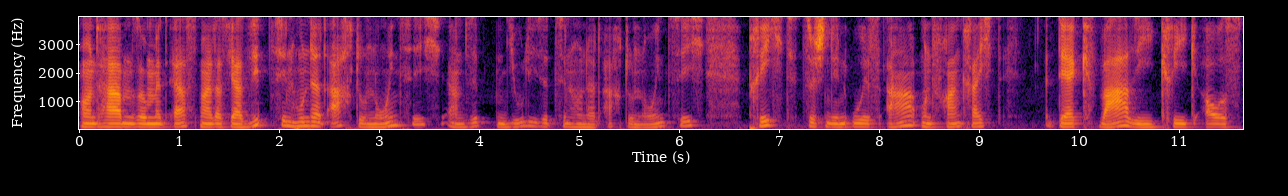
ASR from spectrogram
und haben somit erstmal das Jahr 1798, am 7. Juli 1798, bricht zwischen den USA und Frankreich der Quasi-Krieg aus.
